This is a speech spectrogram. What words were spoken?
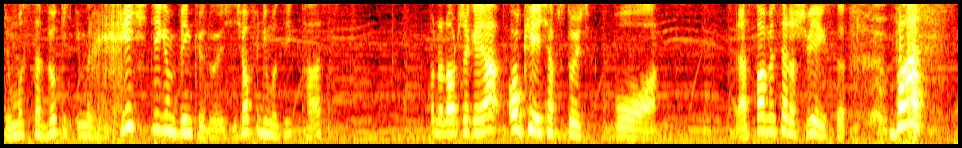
Du musst da wirklich im richtigen Winkel durch. Ich hoffe, die Musik passt. Und dann Lautstärke, ja. Okay, ich hab's durch. Boah. Das war bisher das Schwierigste. Was?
